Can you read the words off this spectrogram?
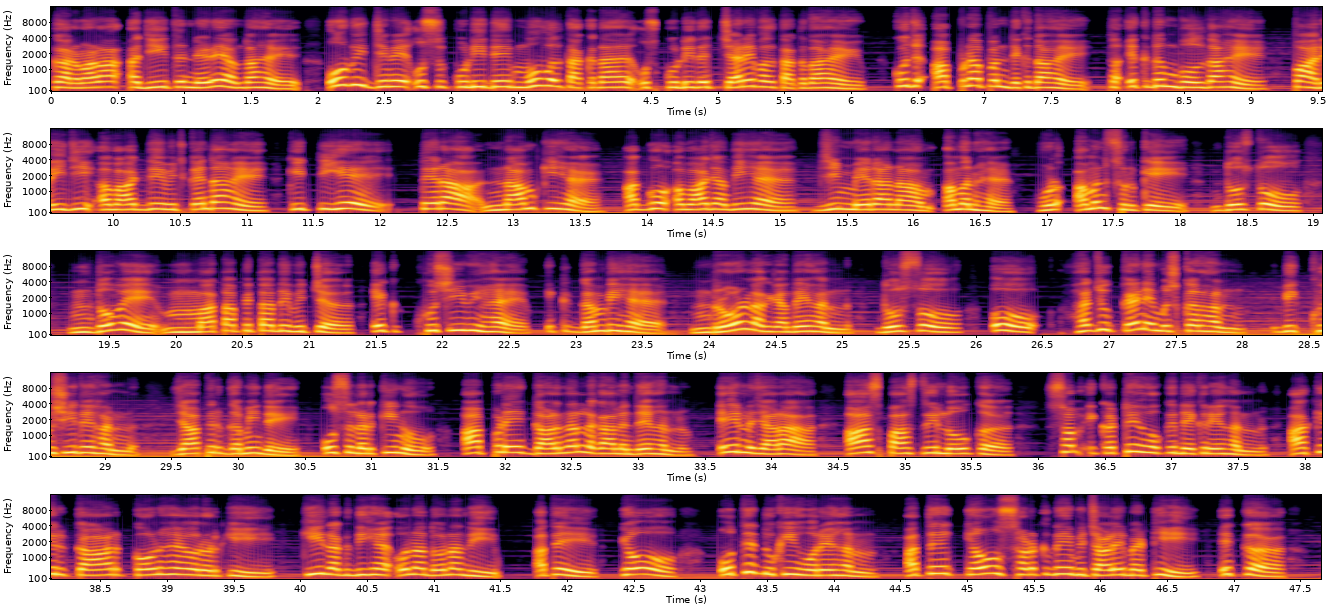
ਘਰ ਵਾਲਾ ਅਜੀਤ ਨੇੜੇ ਆਉਂਦਾ ਹੈ। ਉਹ ਵੀ ਜਿਵੇਂ ਉਸ ਕੁੜੀ ਦੇ ਮੂੰਹ ਵੱਲ ਤੱਕਦਾ ਹੈ, ਉਸ ਕੁੜੀ ਦੇ ਚਿਹਰੇ ਵੱਲ ਤੱਕਦਾ ਹੈ। ਕੁਝ ਆਪਣਾਪਨ ਦਿਖਦਾ ਹੈ ਤਾਂ ਇੱਕਦਮ ਬੋਲਦਾ ਹੈ, ਭਾਰੀ ਜੀ ਆਵਾਜ਼ ਦੇ ਵਿੱਚ ਕਹਿੰਦਾ ਹੈ ਕਿ, ਧੀਏ ਤੇਰਾ ਨਾਮ ਕੀ ਹੈ? ਅੱਗੋਂ ਆਵਾਜ਼ ਆਂਦੀ ਹੈ, ਜੀ ਮੇਰਾ ਨਾਮ ਅਮਨ ਹੈ। ਹੁਣ ਅਮਨ ਸੁਣ ਕੇ ਦੋਸਤੋ, ਦੋਵੇਂ ਮਾਤਾ ਪਿਤਾ ਦੇ ਵਿੱਚ ਇੱਕ ਖੁਸ਼ੀ ਵੀ ਹੈ, ਇੱਕ ਗਮ ਵੀ ਹੈ। ਰੋਣ ਲੱਗ ਜਾਂਦੇ ਹਨ। ਦੋਸਤੋ, ਉਹ ਹਜੂ ਕਹਿਣੇ ਮੁਸ਼ਕਲ ਹਨ ਵੀ ਖੁਸ਼ੀ ਦੇ ਹਨ ਜਾਂ ਫਿਰ ਗਮੀ ਦੇ। ਉਸ ਲੜਕੀ ਨੂੰ ਆਪਣੇ ਗਲ ਨਾਲ ਲਗਾ ਲੈਂਦੇ ਹਨ। ਇਹ ਨਜ਼ਾਰਾ ਆਸ-ਪਾਸ ਦੇ ਲੋਕ ਸਭ ਇਕੱਠੇ ਹੋ ਕੇ ਦੇਖ ਰਹੇ ਹਨ। ਆਖਿਰਕਾਰ ਕੌਣ ਹੈ ਉਹ ਲੜਕੀ? ਕੀ ਲੱਗਦੀ ਹੈ ਉਹਨਾਂ ਦੋਨਾਂ ਦੀ? ਅਤੇ ਕਿਉਂ ਉੱਥੇ ਦੁਖੀ ਹੋ ਰਹੇ ਹਨ ਅਤੇ ਕਿਉਂ ਸੜਕ ਦੇ ਵਿਚਾਲੇ ਬੈਠੀ ਇੱਕ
